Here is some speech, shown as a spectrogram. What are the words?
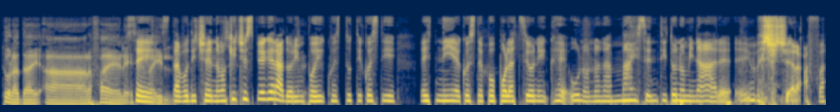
tu la dai a Raffaele. Sì, il... stavo dicendo, ma sì. chi ci spiegherà d'ora in sì. poi que- tutte queste etnie, queste popolazioni che uno non ha mai sentito nominare e invece c'è Raffa.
